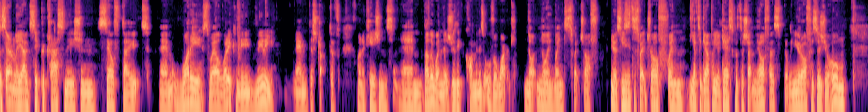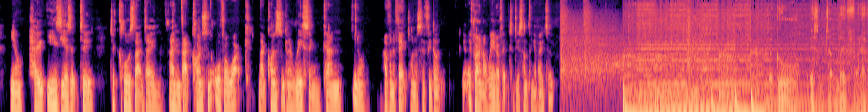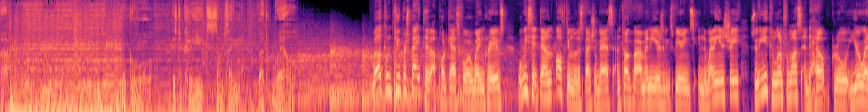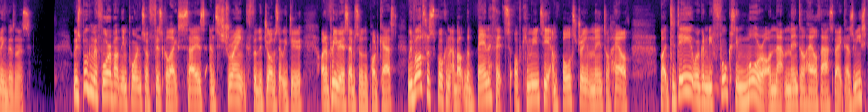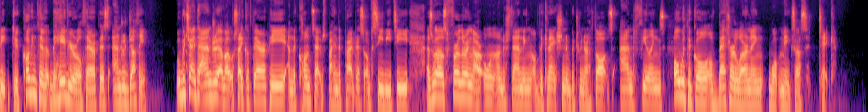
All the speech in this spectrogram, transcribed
So certainly, I would say procrastination, self doubt, um, worry as well. Worry can be really um, destructive on occasions. Um, the other one that's really common is overwork, not knowing when to switch off. You know, it's easy to switch off when you have to get up at your desk because they're shutting the office. But when your office is your home, you know, how easy is it to to close that down? And that constant overwork, that constant kind of racing, can you know have an effect on us if we don't, if we aren't aware of it, to do something about it. Goal isn't to live forever. The goal is to create something that will. Welcome to Perspective, a podcast for wedding creatives, where we sit down, often with a special guest, and talk about our many years of experience in the wedding industry so that you can learn from us and to help grow your wedding business. We've spoken before about the importance of physical exercise and strength for the jobs that we do on a previous episode of the podcast. We've also spoken about the benefits of community and bolstering mental health. But today we're going to be focusing more on that mental health aspect as we speak to cognitive behavioral therapist Andrew Duthie. We'll be chatting to Andrew about psychotherapy and the concepts behind the practice of CBT, as well as furthering our own understanding of the connection between our thoughts and feelings, all with the goal of better learning what makes us tick.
